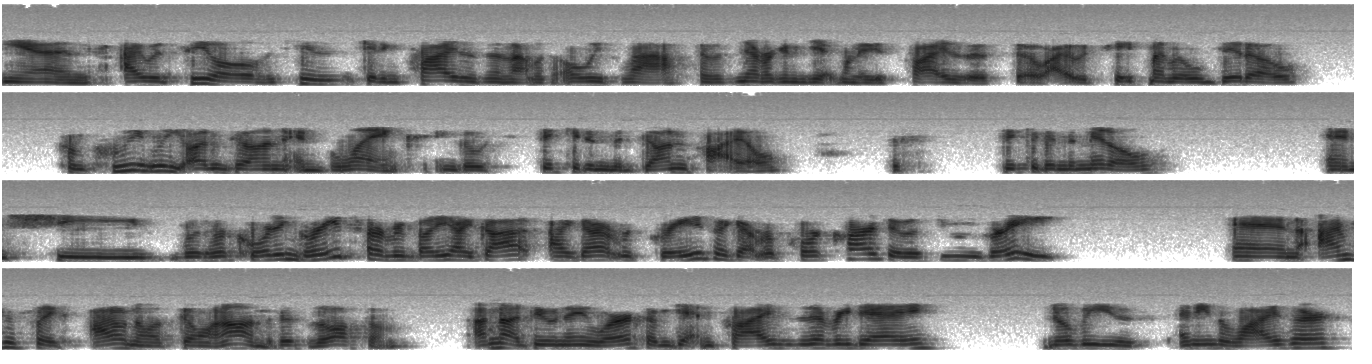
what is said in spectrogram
And I would see all the kids getting prizes and I was always last. I was never going to get one of these prizes. So I would take my little ditto completely undone and blank and go stick it in the done pile, to stick it in the middle. And she was recording grades for everybody. I got, I got grades. I got report cards. I was doing great. And I'm just like, I don't know what's going on, but this is awesome. I'm not doing any work. I'm getting prizes every day. Nobody's any the wiser.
